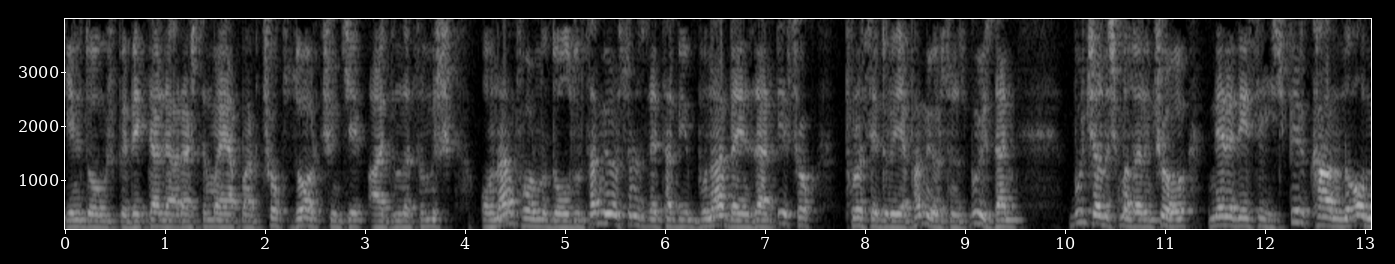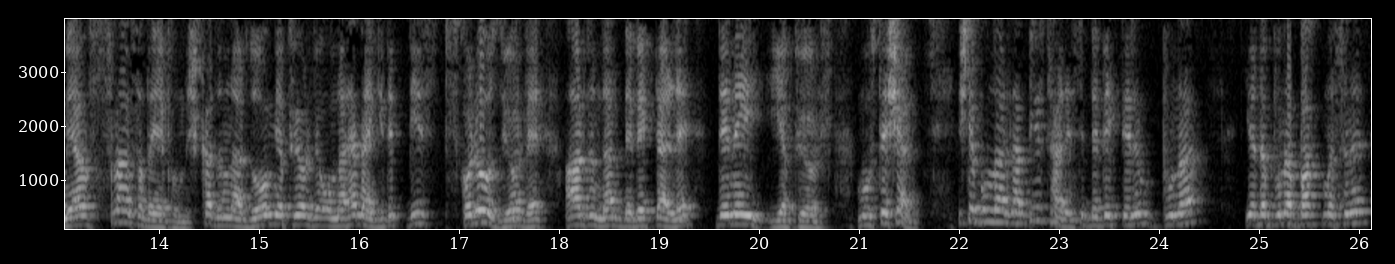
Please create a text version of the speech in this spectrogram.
yeni doğmuş bebeklerle araştırma yapmak çok zor çünkü aydınlatılmış onan formu doldurtamıyorsunuz ve tabii buna benzer birçok prosedürü yapamıyorsunuz. Bu yüzden bu çalışmaların çoğu neredeyse hiçbir kanunu olmayan Fransa'da yapılmış. Kadınlar doğum yapıyor ve onlar hemen gidip biz psikoloz diyor ve ardından bebeklerle deney yapıyor. Muhteşem. İşte bunlardan bir tanesi bebeklerin buna ya da buna bakmasını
